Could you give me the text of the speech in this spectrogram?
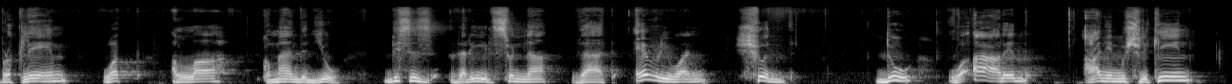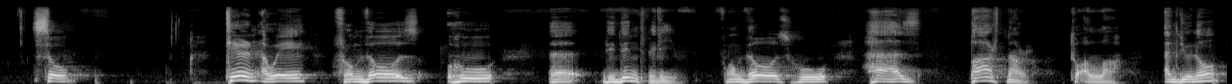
Proclaim what Allah commanded you. This is the real sunnah that everyone should do. وَأَعْرِضْ عَنِ الْمُشْرِكِينَ So, turn away from those who uh, didn't believe, from those who has partner to Allah. And you know,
